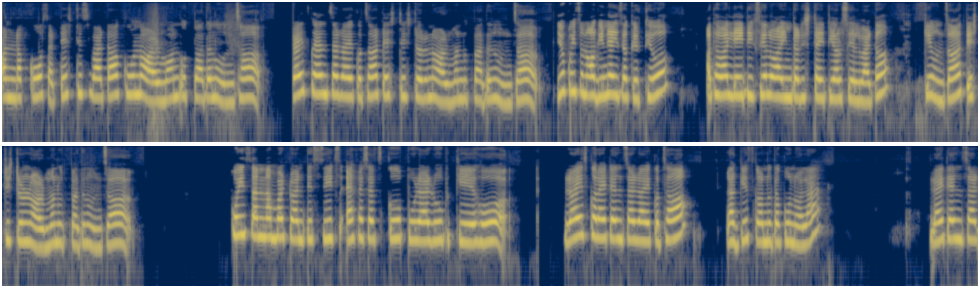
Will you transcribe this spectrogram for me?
अन्डकोष टेस्टिसबाट कुन हर्मोन उत्पादन हुन्छ? र यसको एन्सर रहेको छ टेस्टिस्टोरन हर्मोन उत्पादन हुन्छ। यो क्वेसन अघि नै आइसकेको थियो। अथवा लेटिक सेल वा इन्टरस्टाइटियल सेलबाट के हुन्छ? टेस्टिस्टोरन हर्मोन उत्पादन हुन्छ। क्वेसन नम्बर ट्वेन्टी सिक्स एफएसएचको पुरा रूप के हो? र यसको राइट एन्सर रहेको छ र गेस गर्नु त कुन होला? राइट एन्सर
